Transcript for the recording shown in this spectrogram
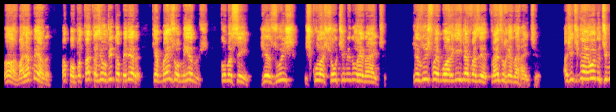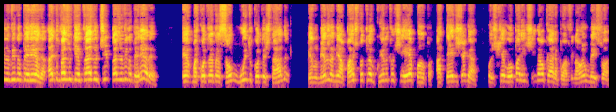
ó, vale a pena. Mas, pô, para trazer o Vitor Pereira, que é mais ou menos como assim, Jesus esculachou o time do Renate. Jesus foi embora, o que a gente vai fazer? Traz o Renate. A gente ganhou do time do Vitor Pereira. Aí tu faz o quê? Traz o time, traz o Vitor Pereira? É uma contratação muito contestada. Pelo menos da minha parte, estou tranquilo que eu tirei a pampa até ele chegar. Pois chegou, parei de xingar o cara, pô. Afinal, é um mês só.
